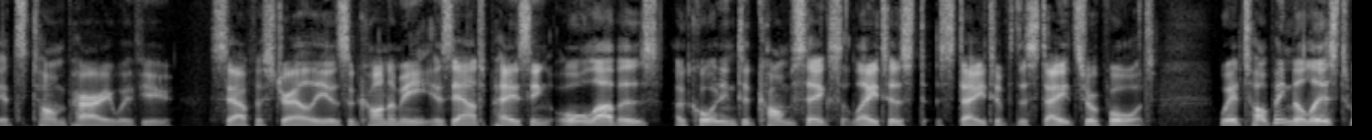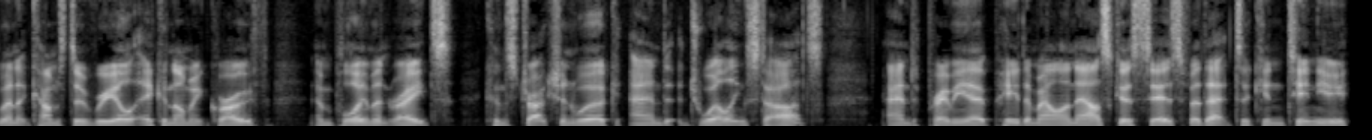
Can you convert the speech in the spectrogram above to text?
it's Tom Parry with you. South Australia's economy is outpacing all others, according to CommSec's latest State of the States report. We're topping the list when it comes to real economic growth, employment rates, construction work, and dwelling starts. And Premier Peter Malinauskas says for that to continue,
